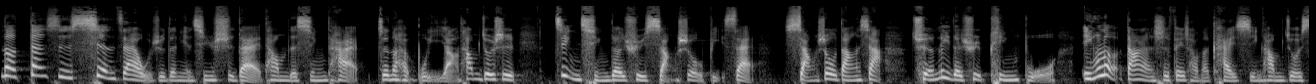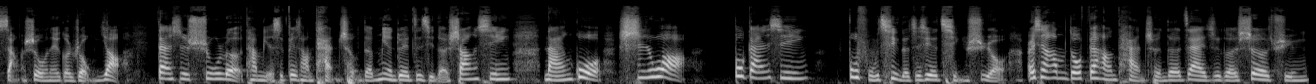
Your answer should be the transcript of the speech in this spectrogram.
那但是现在我觉得年轻世代他们的心态真的很不一样，他们就是尽情的去享受比赛。享受当下，全力的去拼搏，赢了当然是非常的开心，他们就享受那个荣耀；但是输了，他们也是非常坦诚的面对自己的伤心、难过、失望、不甘心、不服气的这些情绪哦，而且他们都非常坦诚的在这个社群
